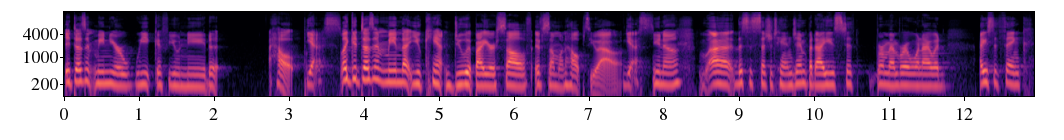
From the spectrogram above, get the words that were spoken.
it doesn't mean you're weak if you need help. Yes. Like it doesn't mean that you can't do it by yourself if someone helps you out. Yes. You know? uh, this is such a tangent, but I used to remember when I would, I used to think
